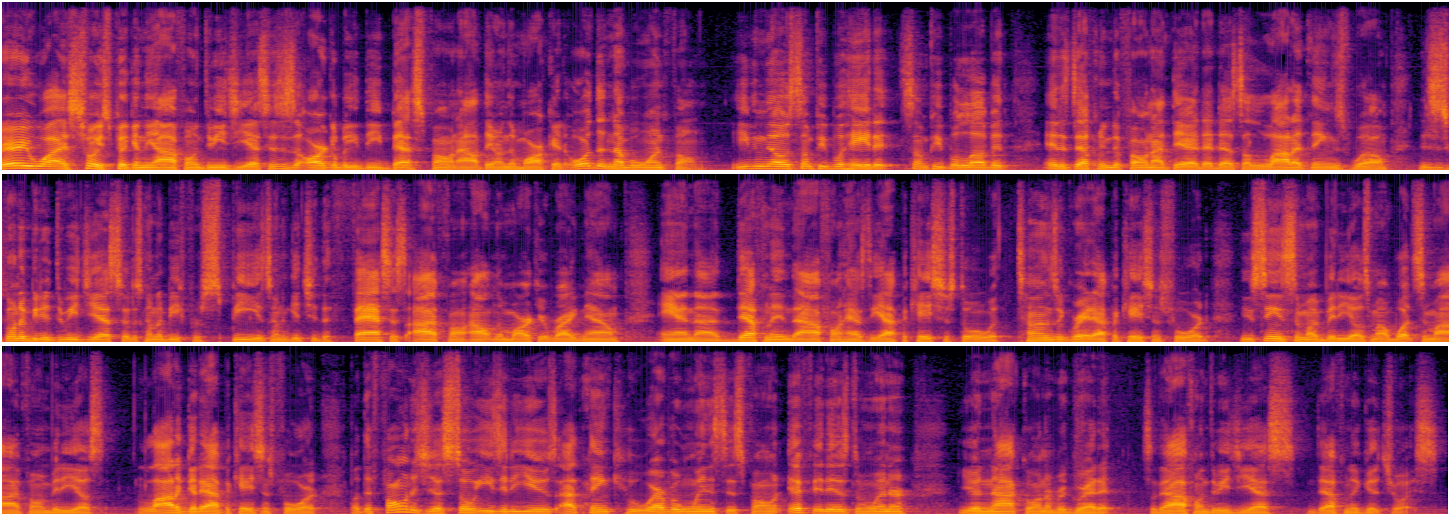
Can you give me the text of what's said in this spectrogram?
Very wise choice picking the iPhone 3GS. This is arguably the best phone out there on the market or the number one phone. Even though some people hate it, some people love it, it is definitely the phone out there that does a lot of things well. This is going to be the 3GS, so it's going to be for speed. It's going to get you the fastest iPhone out in the market right now. And uh, definitely the iPhone has the application store with tons of great applications for it. You've seen some of my videos, my What's in my iPhone videos. A lot of good applications for it, but the phone is just so easy to use. I think whoever wins this phone, if it is the winner, you're not going to regret it. So the iPhone 3GS, definitely a good choice.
